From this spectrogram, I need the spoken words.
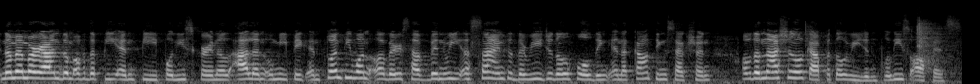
In a memorandum of the PNP, Police Colonel Alan Umipig and 21 others have been reassigned to the Regional Holding and Accounting Section of the National Capital Region Police Office.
